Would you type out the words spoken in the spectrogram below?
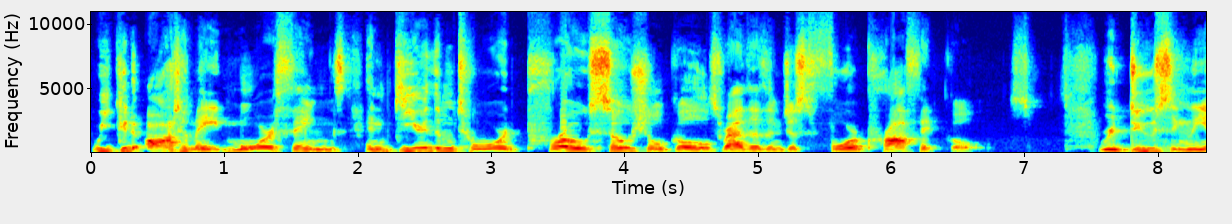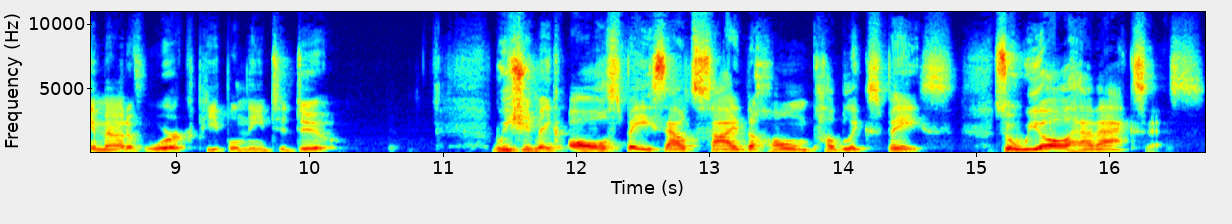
we could automate more things and gear them toward pro-social goals rather than just for-profit goals, reducing the amount of work people need to do. We should make all space outside the home public space, so we all have access.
